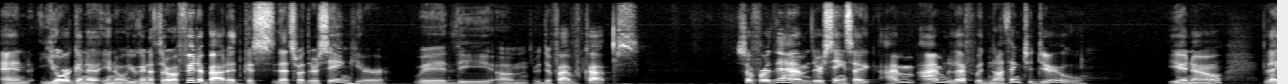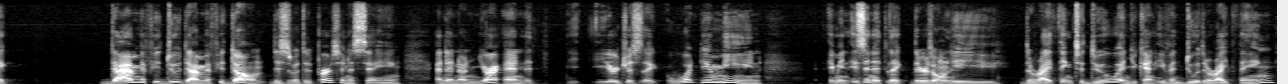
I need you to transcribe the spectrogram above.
and you're gonna you know you're gonna throw a fit about it because that's what they're saying here with the um with the five of cups. So for them they're saying it's like i'm i'm left with nothing to do you know? Like damn if you do damn if you don't this is what the person is saying. And then on your end it, you're just like what do you mean? I mean isn't it like there's only the right thing to do and you can't even do the right thing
